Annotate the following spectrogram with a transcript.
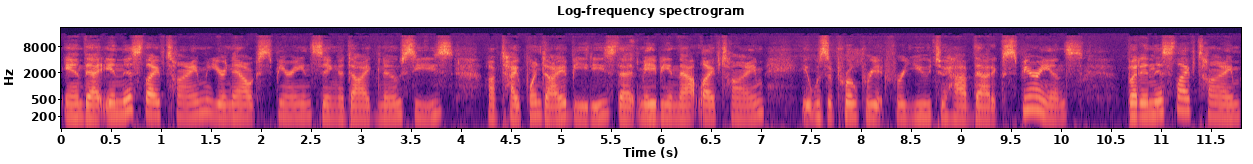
and that in this lifetime you're now experiencing a diagnosis of type 1 diabetes, that maybe in that lifetime it was appropriate for you to have that experience, but in this lifetime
